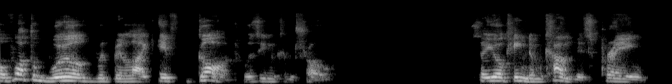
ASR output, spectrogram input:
of what the world would be like if God was in control. So, your kingdom come is praying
